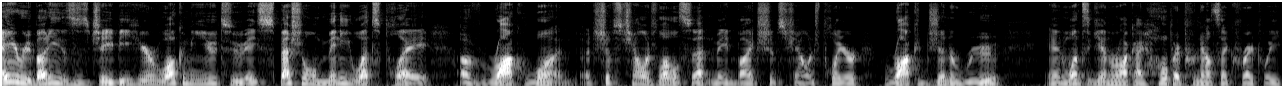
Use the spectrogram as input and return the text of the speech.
Hey everybody, this is JB here, welcoming you to a special mini Let's Play of Rock 1, a Chips Challenge level set made by Chips Challenge player Rock Genereux. And once again, Rock, I hope I pronounced that correctly.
